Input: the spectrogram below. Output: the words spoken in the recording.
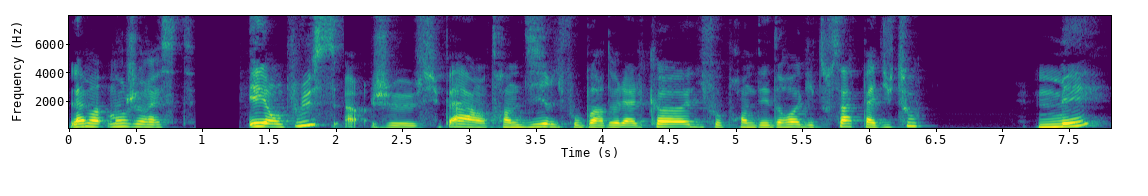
Là maintenant, je reste. Et en plus, alors, je suis pas en train de dire il faut boire de l'alcool, il faut prendre des drogues et tout ça, pas du tout. Mais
